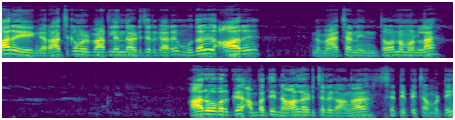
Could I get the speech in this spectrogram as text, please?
ஆறு இங்கே ராஜ்கமல் பேட்லேருந்து அடிச்சிருக்காரு. முதல் ஆறு இந்த மேட்ச் அண்ட் இந்த டோர்னமெண்ட்டில் ஆறு ஓவருக்கு ஐம்பத்தி நாலு அடிச்சிருக்காங்க. செட்டி பிச்சாம்பட்டி.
